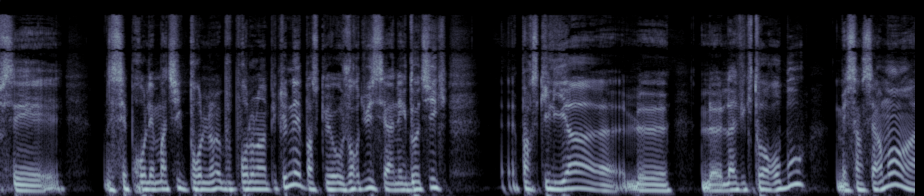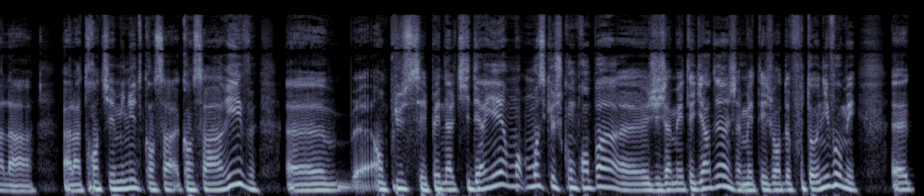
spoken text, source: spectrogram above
c'est c'est problématique pour le- pour l'Olympique Lyonnais parce qu'aujourd'hui, c'est anecdotique parce qu'il y a le, le- la victoire au bout. Mais sincèrement, à la à la 30e minute, quand ça quand ça arrive, euh, en plus c'est penalty derrière. Moi, ce que je comprends pas, euh, j'ai jamais été gardien, j'ai jamais été joueur de foot à haut niveau, mais euh,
